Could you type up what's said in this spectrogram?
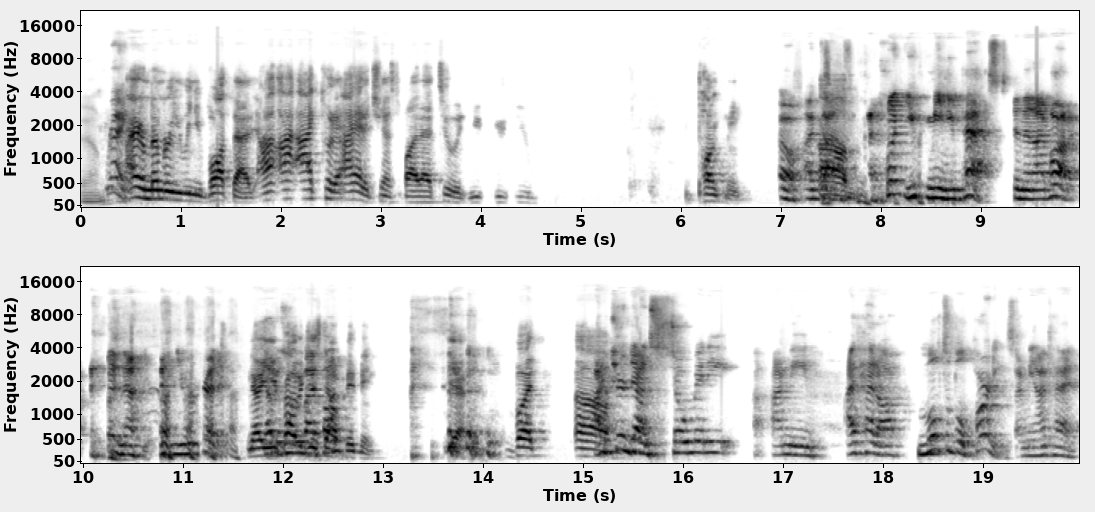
Yeah. Right. I remember you when you bought that. I I, I could I had a chance to buy that too, and you you you, you punked me. oh, I passed. Um, I thought you mean you passed, and then I bought it, and now and you regret it. No, That you probably just outbid me. Yeah, but I uh, turned down so many. I- I mean, I've had uh, multiple parties. I mean, I've had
